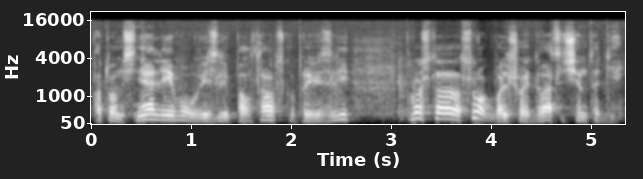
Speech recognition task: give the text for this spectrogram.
потом сняли его, увезли в Полтавскую, привезли. Просто срок большой, 20 чем-то дней.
